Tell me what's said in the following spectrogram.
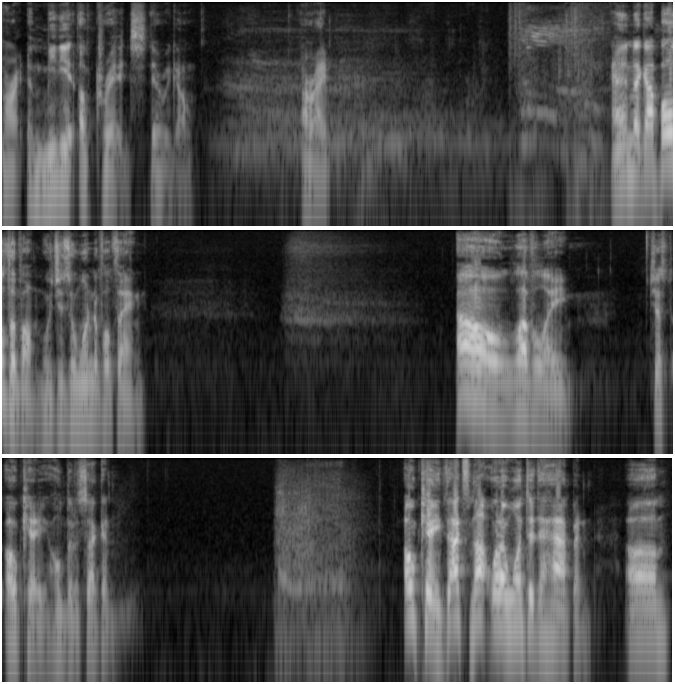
All right, immediate upgrades. There we go. All right. And I got both of them, which is a wonderful thing. Oh, lovely. Just, okay, hold it a second. Okay, that's not what I wanted to happen. Um,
